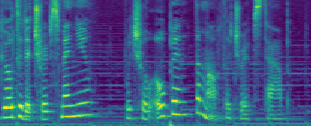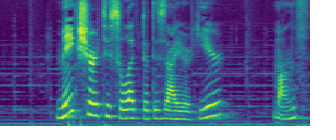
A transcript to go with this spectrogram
Go to the Trips menu, which will open the Monthly Trips tab. Make sure to select the desired year, month,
